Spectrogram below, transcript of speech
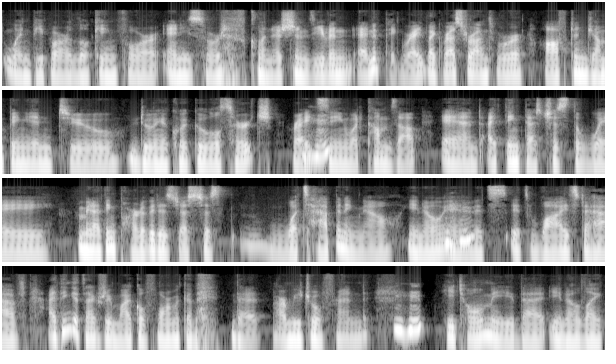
when people are looking for any sort of clinicians, even anything, right? Like restaurants were often jumping into doing a quick Google search, right? Mm-hmm. Seeing what comes up. And I think that's just the way I mean, I think part of it is just just what's happening now, you know, mm-hmm. and it's it's wise to have. I think it's actually Michael Formica that, that our mutual friend. Mm-hmm. He told me that you know, like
